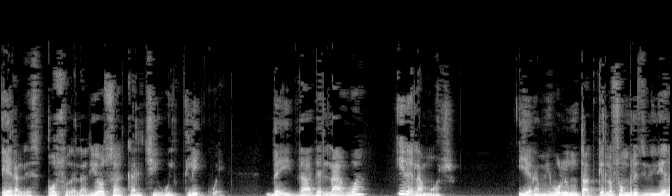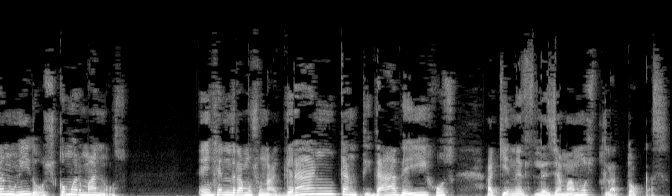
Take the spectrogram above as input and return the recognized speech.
Era el esposo de la diosa Calchihuitlicue, deidad del agua y del amor. Y era mi voluntad que los hombres vivieran unidos como hermanos, engendramos una gran cantidad de hijos a quienes les llamamos tlatocas.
